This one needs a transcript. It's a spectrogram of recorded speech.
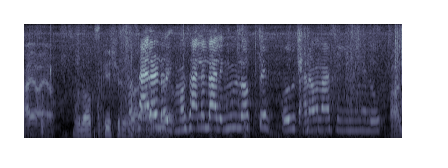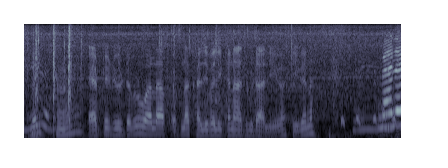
आया आया। ब्लॉग्स की शुरुआत। मसाला मसाले डालेंगे ब्लॉग पे। वो भी खाना बनाना सीख नहीं है लोग। बाद में। हाँ। एप्टी यूट्यूबर वाला आप अपना खली वाली का नाच भी डालिएगा ठीक है ना? मैंने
